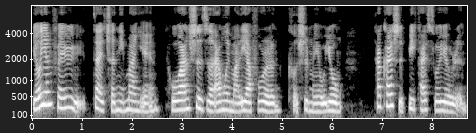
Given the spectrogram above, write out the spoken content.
流言蜚语在城里蔓延，胡安试着安慰玛利亚夫人，可是没有用。他开始避开所有人，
